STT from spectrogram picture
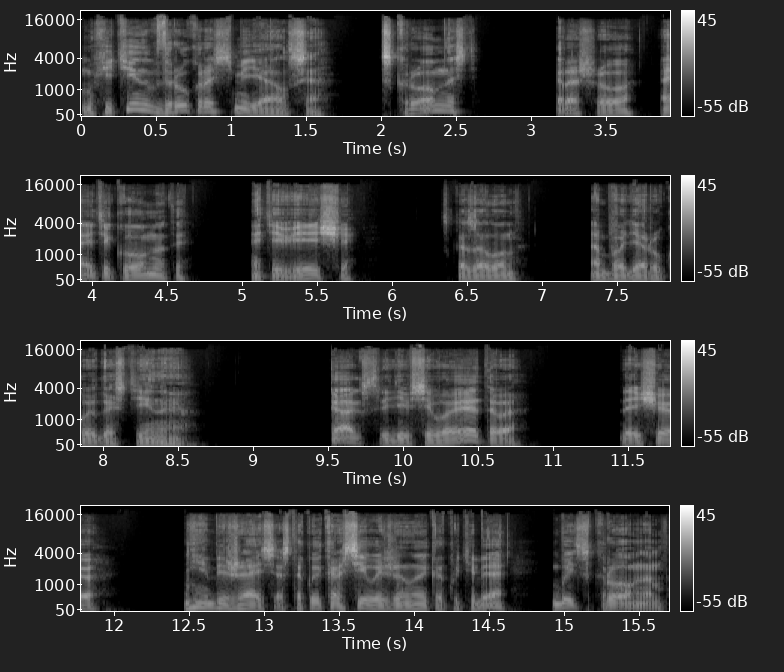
Мухитин вдруг рассмеялся. Скромность? Хорошо. А эти комнаты? Эти вещи? Сказал он, обводя рукой гостиную. Как среди всего этого, да еще Не обижайся, с такой красивой женой, как у тебя, быть скромным.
